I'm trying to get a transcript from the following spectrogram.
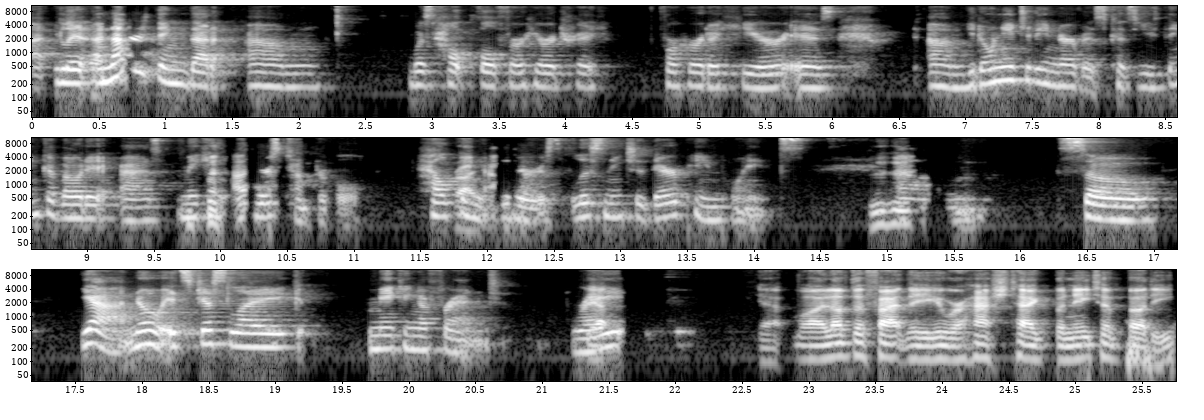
uh, another thing that um, was helpful for her to for her to hear is um, you don't need to be nervous because you think about it as making others comfortable, helping right. others, listening to their pain points. Mm-hmm. Um, so yeah, no, it's just like making a friend, right? Yeah. yeah. Well, I love the fact that you were hashtag Benita Buddy.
